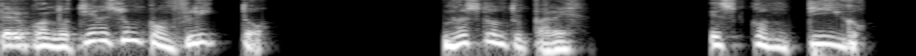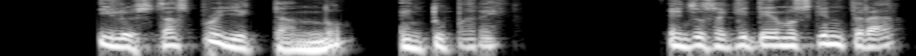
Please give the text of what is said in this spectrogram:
Pero cuando tienes un conflicto, no es con tu pareja, es contigo y lo estás proyectando en tu pareja. Entonces aquí tenemos que entrar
